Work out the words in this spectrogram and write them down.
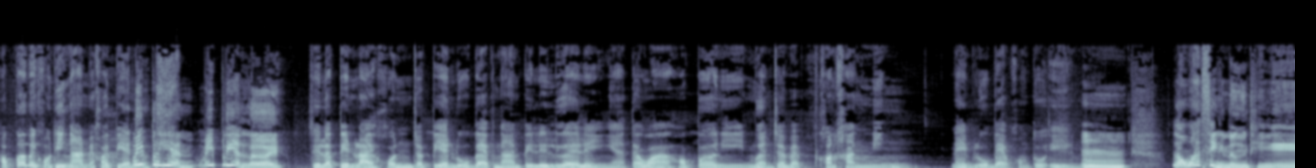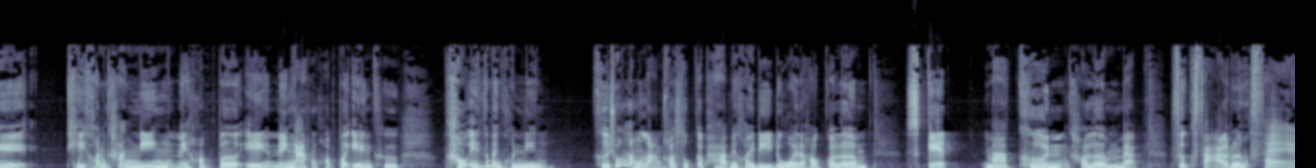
ฮอปเปอร์เป็นคนที่งานไม่ค่อยเปลี่ยนไม่นะเปลี่ยนไม่เปลี่ยนเลย ศิลปินหลายคนจะเปลี่ยนรูปแบบงานไปเรื่อยๆ อะไรอย่างเงี้ย แต่ว่าฮอปเปอร์นี่เหมือนจะแบบค่อนข้างนิ่งในรูปแบบของตัวเอง อืมเราว่าสิ่งหนึ่งที่ ที่ค่อนข้างนิ่งในฮอปเปอร์เองในงานของฮอปเปอร์เองคือเขาเองก็เป็นคนนิ่ง คือช่วงหลังๆเขาสุขภาพไม่ค่อยดีด้วยแล้วเขาก็เริ่มสเก็ตมากขึ้น เขาเริ่มแบบศึกษาเรื่องแสง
